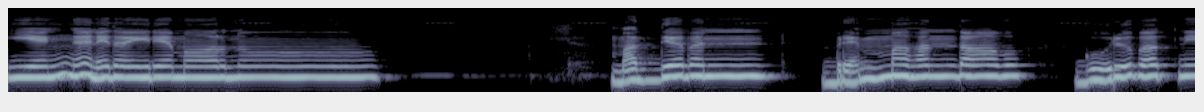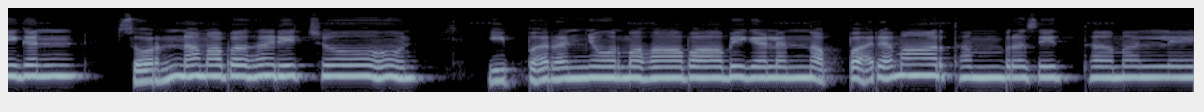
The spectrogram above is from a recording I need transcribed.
എങ്ങനെ ധൈര്യമാർന്നു? മദ്യപൻ ബ്രഹ്മഹന്താവു ഗുരുഭഗ്നികൻ സ്വർണമപഹരിച്ചോൻ ഇപ്പറഞ്ഞോർ മഹാപാപികളെന്ന പരമാർത്ഥം പ്രസിദ്ധമല്ലേ?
